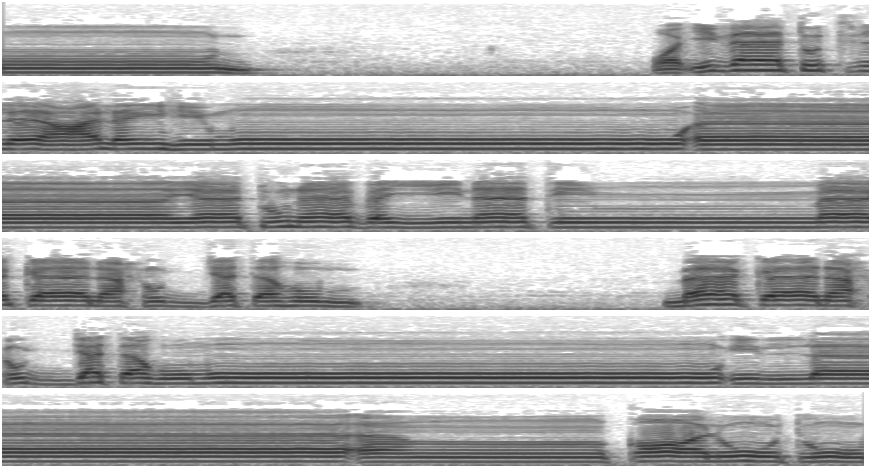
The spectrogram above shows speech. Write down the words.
واذا تتلى عليهم اياتنا بينات ما كان حجتهم ما كان حجتهم الا ان قالوا تو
